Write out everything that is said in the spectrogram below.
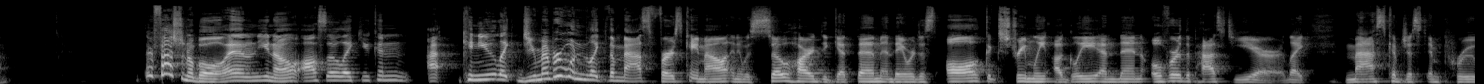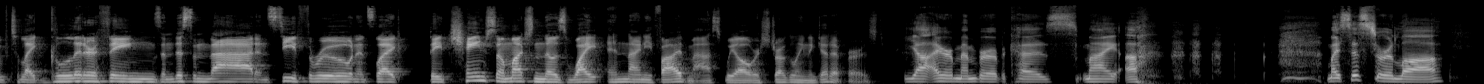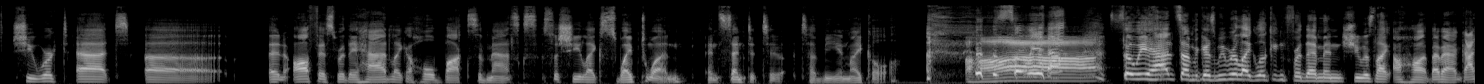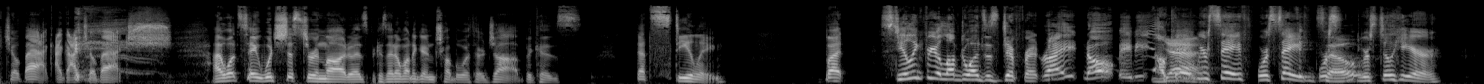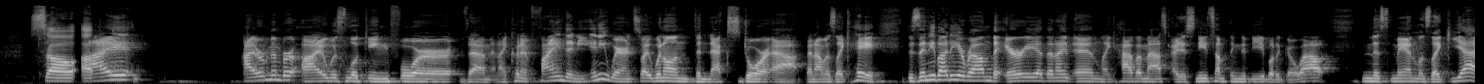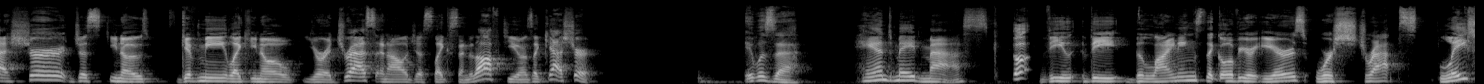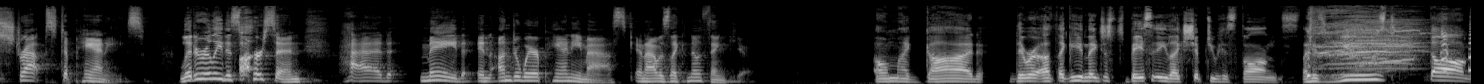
They're fashionable, and you know, also like you can. Uh, can you like? Do you remember when like the masks first came out, and it was so hard to get them, and they were just all extremely ugly. And then over the past year, like masks have just improved to like glitter things and this and that, and see through, and it's like they changed so much in those white N95 masks. We all were struggling to get at first. Yeah, I remember because my uh my sister-in-law, she worked at uh an office where they had like a whole box of masks. So she like swiped one and sent it to to me and Michael. Ah, So we had some because we were like looking for them and she was like, "Uh-huh, bye I got your back. I got your back." Shh. I won't say which sister-in-law it was because I don't want to get in trouble with her job because that's stealing. But stealing for your loved ones is different, right? No, maybe. Okay, Yeah. we're safe. We're safe. We're so. we're still here. So, uh, I I remember I was looking for them and I couldn't find any anywhere. And so I went on the Nextdoor app and I was like, hey, does anybody around the area that I'm in like have a mask? I just need something to be able to go out. And this man was like, yeah, sure. Just, you know, give me like, you know, your address and I'll just like send it off to you. I was like, yeah, sure. It was a handmade mask. Uh. The the the linings that go over your ears were straps, lace straps to panties. Literally, this person had made an underwear panty mask, and I was like, "No, thank you." oh my god, they were uh, like they just basically like shipped you his thongs, like his used thongs.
